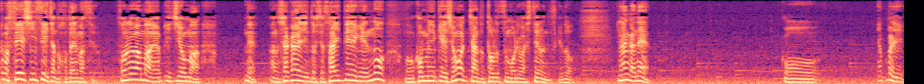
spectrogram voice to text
やっぱ精神誠意ちゃんと答えますよ。それはまあ、一応まあ、ね、あの、社会人として最低限のコミュニケーションをちゃんと取るつもりはしてるんですけど、なんかね、こう、やっぱり、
